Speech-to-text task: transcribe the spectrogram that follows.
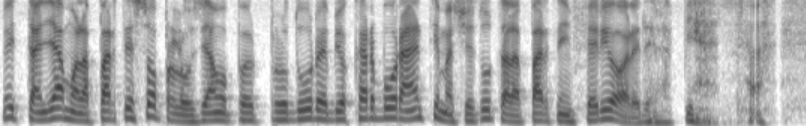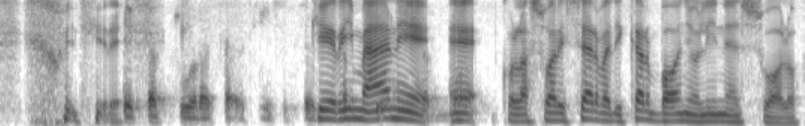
noi tagliamo la parte sopra, lo usiamo per produrre biocarburanti, ma c'è tutta la parte inferiore della pianta, dire, che, cattura, che, che rimane eh, con la sua riserva di carbonio lì nel suolo.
